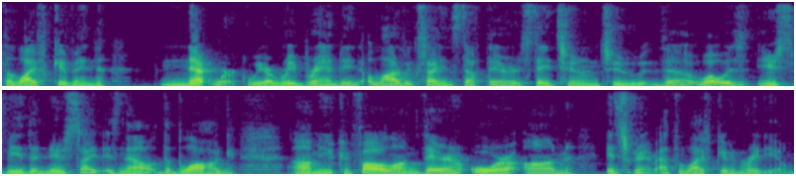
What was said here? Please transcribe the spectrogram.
the Life Given network. We are rebranding a lot of exciting stuff there. Stay tuned to the what was used to be the news site is now the blog. Um, you can follow along there or on Instagram at the Life Given Radio.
